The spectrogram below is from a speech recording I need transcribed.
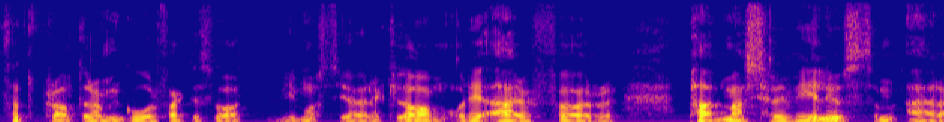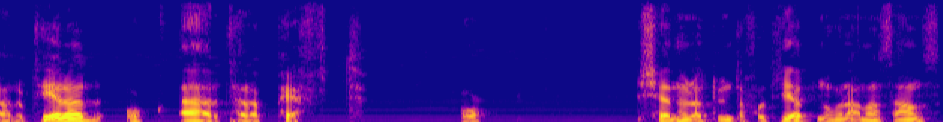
satt och pratade om igår faktiskt var att vi måste göra reklam och det är för Padma Srevelius som är adopterad och är terapeut. Och känner du att du inte har fått hjälp någon annanstans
